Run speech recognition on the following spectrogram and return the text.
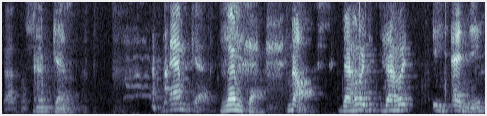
Tehát most... Nem kell. Nem kell. Nem kell. Na, de hogy, de hogy így ennyi.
